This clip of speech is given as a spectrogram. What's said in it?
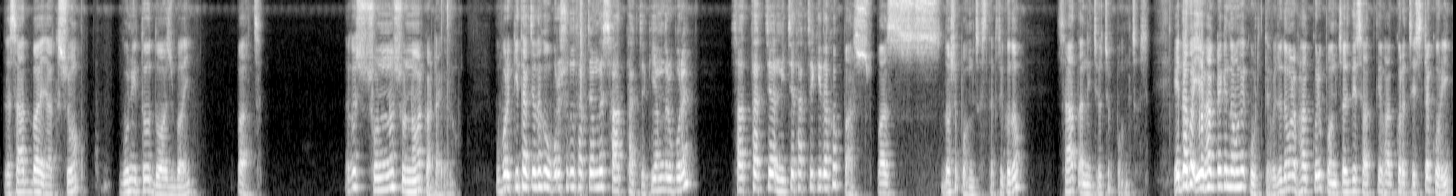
তাহলে সাত বাই একশো গুণিত দশ বাই পাঁচ। দেখো শূন্য শূন্য আমার কাটা গেল। উপরে কি থাকছে দেখো, উপরে শুধু থাকছে আমাদের সাত থাকছে। কি আমাদের উপরে? সাত থাকছে আর নিচে থাকছে কি দেখো? পাঁচ। পাঁচ দশে পঞ্চাশ থাকছে, কত? সাত আর নিচে হচ্ছে পঞ্চাশ। এই দেখো, এই ভাগটা কিন্তু আমাকে করতে হবে। যদি আমরা ভাগ করি পঞ্চাশ দিয়ে সাতকে ভাগ করার চেষ্টা করি,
